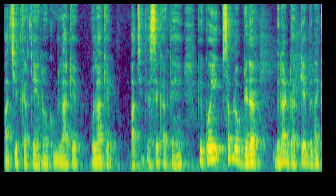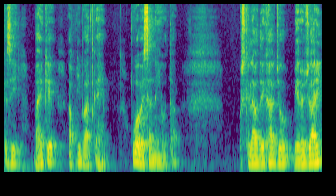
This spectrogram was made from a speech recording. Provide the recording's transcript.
बातचीत करते हैं, लोगों को मिला के, बुला के बातचीत ऐसे करते हैं कि कोई सब लोग निडर, बिना डर के, बिना किसी भय के अपनी बात कहें। वो वैसा नहीं होता। उसके अलावा देखा जो बेरोजगारी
